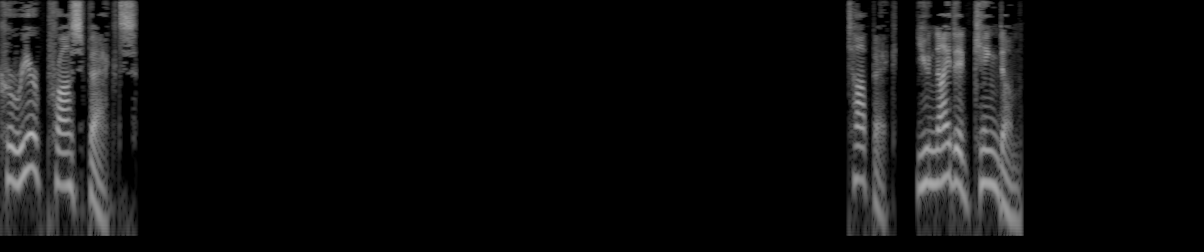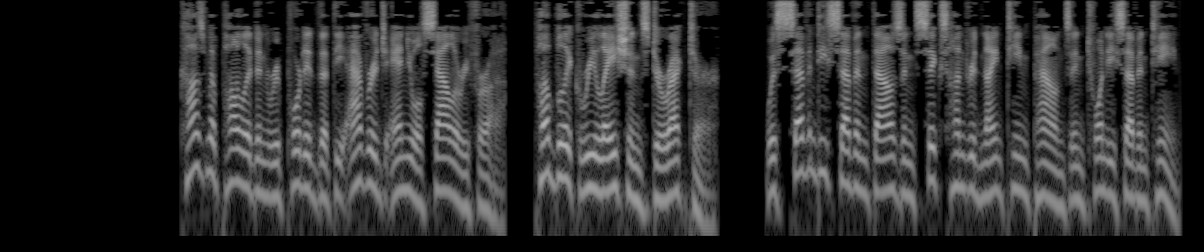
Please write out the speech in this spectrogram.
Career prospects United Kingdom Cosmopolitan reported that the average annual salary for a «public relations director» was £77,619 in 2017.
